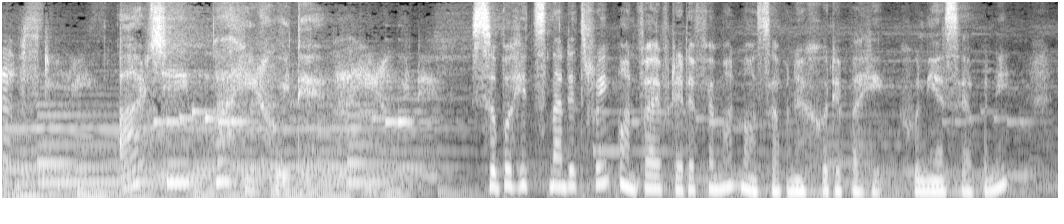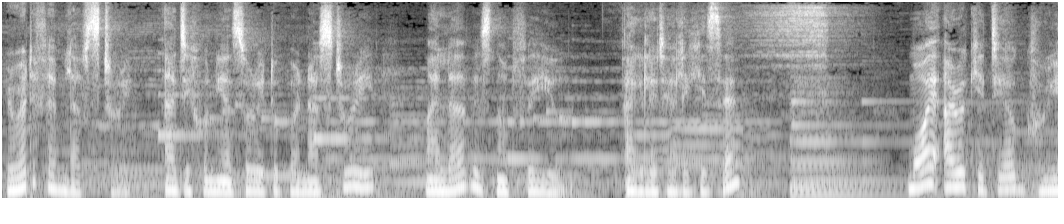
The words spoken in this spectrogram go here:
love story R J পাহিৰ সৈতে। Ninety three point five red F এমত মই আছোঁ আপোনাৰ সৈতে পাহি। শুনি আছে আপুনি? Red F M love story আজি শুনি আছোঁ story my love is not for you আগলৈ তেওঁ লিখিছে মই আৰু কেতিয়াও ঘূৰি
